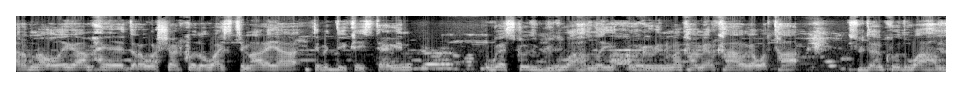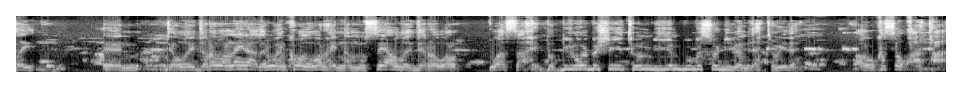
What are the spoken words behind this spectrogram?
arabna odayga maxay ahayday darawalshaadhkooda waa isticmaalayaa dabadii ka istaageen ugaaskooda guud waa hadlay wuxuu yidhi nimankaa meel kalaa laga wataa suudaankoodu waa hadlay. Dee oday darawalna inaad irwayn ka wada war haynaa muuse oday darawal. Waa saaxiibba bil walba shan iyo toban milyan buu uga soo dhiibaa madaxtooyada. Oo uu ka soo qaataa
